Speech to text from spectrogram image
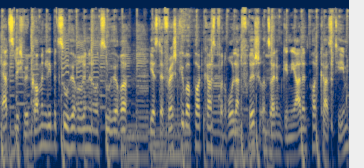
Herzlich willkommen, liebe Zuhörerinnen und Zuhörer. Hier ist der FreshCuber Podcast von Roland Frisch und seinem genialen Podcast-Team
